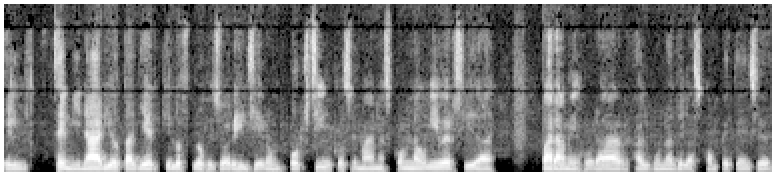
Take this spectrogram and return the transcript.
el seminario, taller que los profesores hicieron por cinco semanas con la universidad para mejorar algunas de las competencias.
